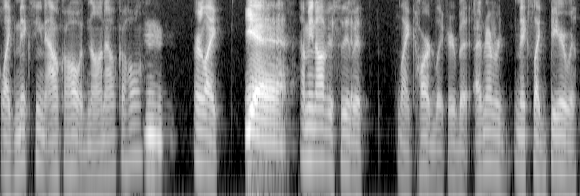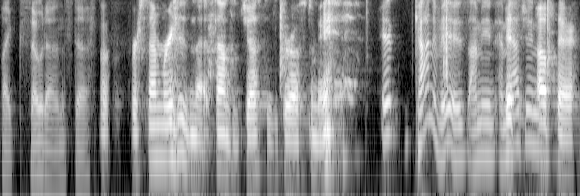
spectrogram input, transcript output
like mixing alcohol with non-alcohol Mm. or like Yeah, I mean obviously with like hard liquor, but I've never mixed like beer with like soda and stuff. but for some reason that sounds just as gross to me. It kind of is. I mean, it's imagine up there.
